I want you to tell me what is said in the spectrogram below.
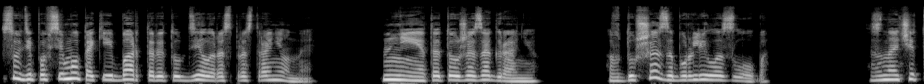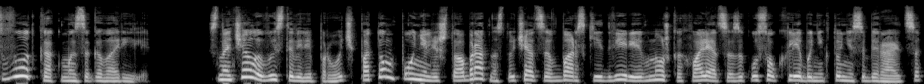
Судя по всему, такие бартеры тут дело распространенное. Нет, это уже за гранью. В душе забурлила злоба. Значит, вот как мы заговорили. Сначала выставили прочь, потом поняли, что обратно стучаться в барские двери и в ножках валяться за кусок хлеба никто не собирается,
